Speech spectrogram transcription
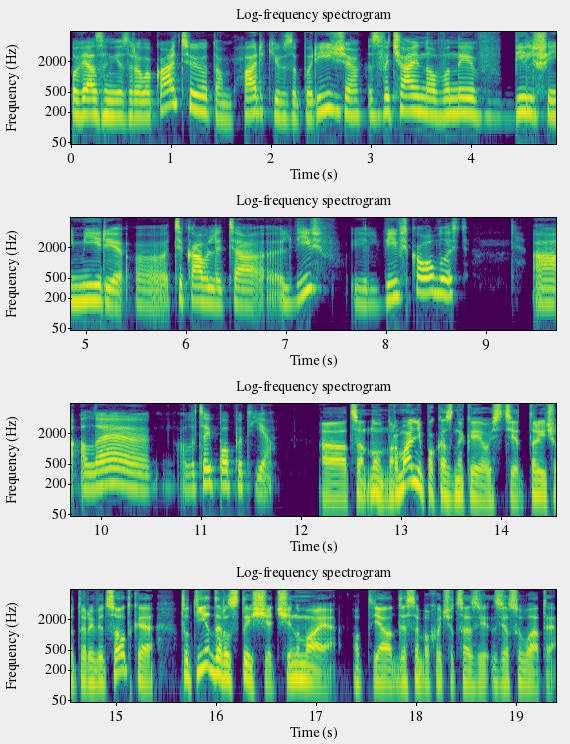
пов'язані з релокацією, там Харків, Запоріжжя. Звичайно, вони в більшій мірі цікавляться Львів і Львівська область, але, але цей попит є. А це ну нормальні показники, ось ці 3-4 відсотки. Тут є де рости ще чи немає? От я для себе хочу це з'ясувати.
